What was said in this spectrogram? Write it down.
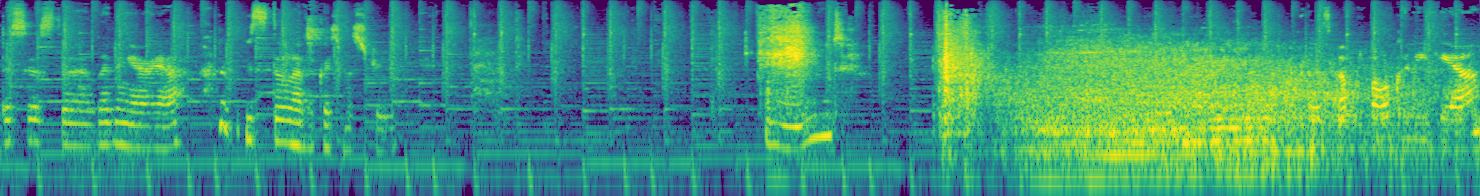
this is the living area. we still have a Christmas tree. And there's a balcony here.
